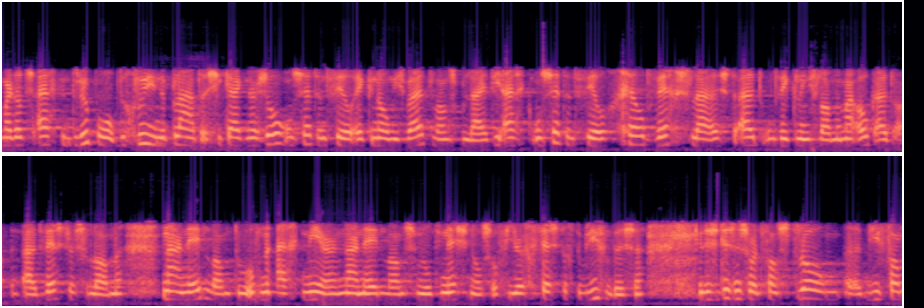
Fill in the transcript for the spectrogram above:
maar dat is eigenlijk een druppel op de gloeiende plaat. Als je kijkt naar zo ontzettend veel economisch buitenlands beleid... die eigenlijk ontzettend veel geld wegsluist uit ontwikkelingslanden... maar ook uit, uit westerse landen naar Nederland toe. Of eigenlijk meer naar Nederlandse multinationals of hier gevestigde brievenbussen. Dus het is een soort van stroom uh, die van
